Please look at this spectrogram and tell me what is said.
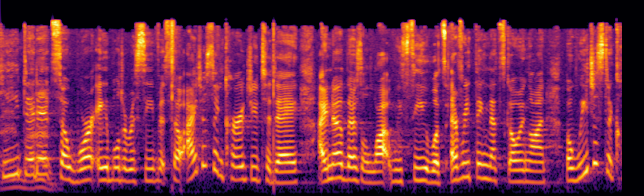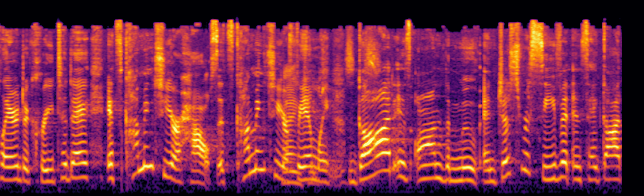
He did it, so we're able to receive it. So I just encourage you today. I know there's a lot we see, what's everything that's going on, but we just declare and decree today. It's coming to your house. It's coming to your Thank family. You, God is on the move and just receive it and say, God,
